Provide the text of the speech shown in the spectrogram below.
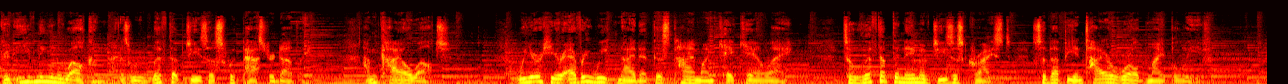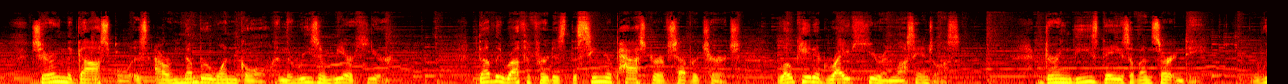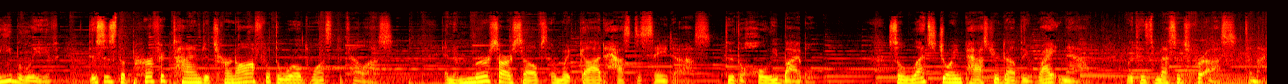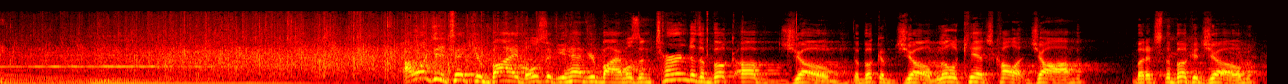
Good evening and welcome as we lift up Jesus with Pastor Dudley. I'm Kyle Welch. We are here every weeknight at this time on KKLA to lift up the name of Jesus Christ so that the entire world might believe. Sharing the gospel is our number one goal and the reason we are here. Dudley Rutherford is the senior pastor of Shepherd Church, located right here in Los Angeles. During these days of uncertainty, we believe this is the perfect time to turn off what the world wants to tell us and immerse ourselves in what God has to say to us through the Holy Bible. So let's join Pastor Dudley right now with his message for us tonight. I want you to take your Bibles, if you have your Bibles, and turn to the book of Job. The book of Job. Little kids call it Job, but it's the book of Job.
